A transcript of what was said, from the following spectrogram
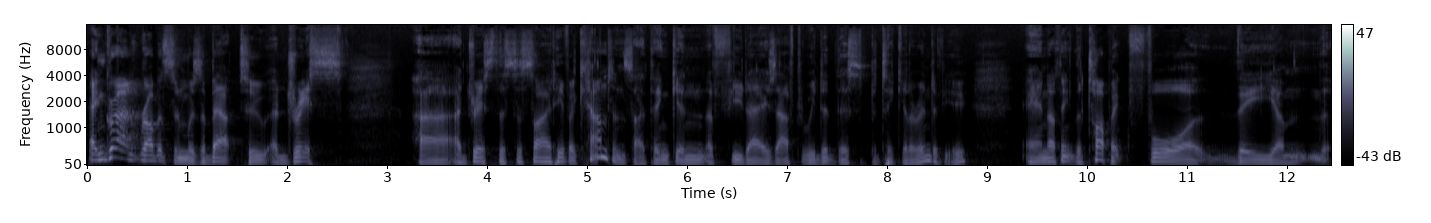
and Grant Robertson was about to address uh, address the Society of Accountants. I think in a few days after we did this particular interview, and I think the topic for the um, the,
